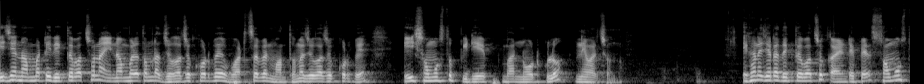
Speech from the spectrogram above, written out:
এই যে নাম্বারটি দেখতে পাচ্ছ না, এই নাম্বারে তোমরা যোগাযোগ করবে হোয়াটসঅ্যাপের মাধ্যমে যোগাযোগ করবে এই সমস্ত পিডিএফ বা নোটগুলো নেওয়ার জন্য। এখানে যেটা দেখতে পাচ্ছ কারেন্ট অ্যাফেয়ার সমস্ত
